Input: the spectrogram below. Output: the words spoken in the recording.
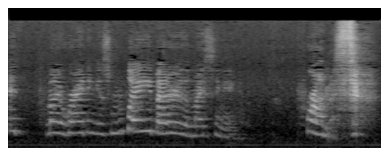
It, my writing is way better than my singing. Promise.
